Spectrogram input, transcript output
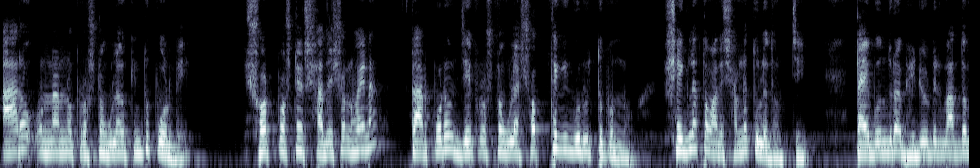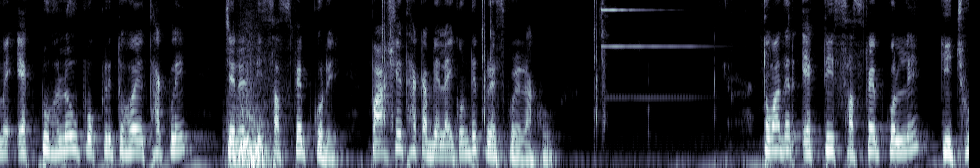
আরও অন্যান্য প্রশ্নগুলোও কিন্তু পড়বে। শর্ট প্রশ্নের সাজেশন হয় না, তারপরেও যে প্রশ্নগুলো সব থেকে গুরুত্বপূর্ণ সেগুলো তোমাদের সামনে তুলে ধরছি। তাই বন্ধুরা, ভিডিওটির মাধ্যমে একটু হলেও উপকৃত হয়ে থাকলে চ্যানেলটি সাবস্ক্রাইব করে পাশে থাকা বেল আইকনটি প্রেস করে রাখো। তোমাদের একটি সাবস্ক্রাইব করলে কিছু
